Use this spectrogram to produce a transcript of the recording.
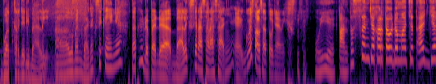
Buat kerja di Bali, uh, lumayan banyak sih kayaknya. Tapi udah pada balik sih rasa-rasanya. Eh gue salah satunya nih. Oh iya, pantesan Jakarta udah macet aja.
